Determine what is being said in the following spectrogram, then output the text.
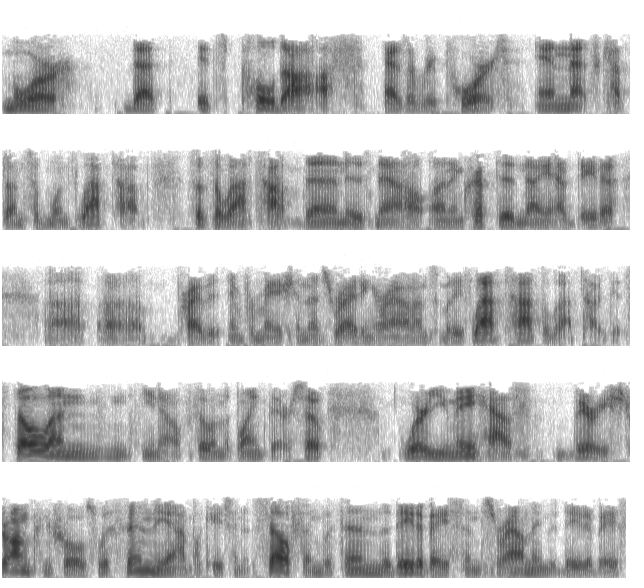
more that it's pulled off as a report and that's kept on someone's laptop. So if the laptop then is now unencrypted, now you have data uh, uh, private information that's riding around on somebody's laptop. The laptop gets stolen, you know, fill in the blank there. So where you may have very strong controls within the application itself and within the database and surrounding the database,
